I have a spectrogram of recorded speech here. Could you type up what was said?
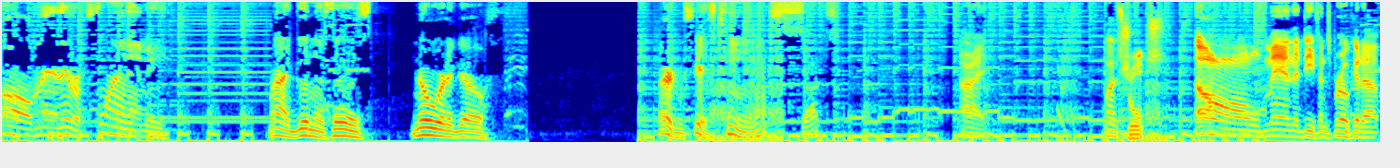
Oh man, they were flying at me. My goodness, there was nowhere to go. Third and 15, that sucks. Alright. Come on, Schultz. Oh man, the defense broke it up.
